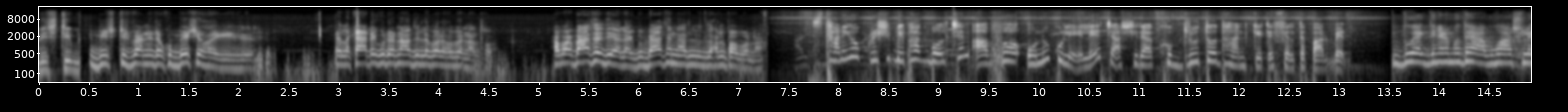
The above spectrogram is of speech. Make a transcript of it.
বৃষ্টি বৃষ্টির পানিটা খুব বেশি হয়ে গেছে। এগুলো কাটে কুটে না দিলে পরে হবে না তো। আবার বাসে দেওয়া লাগবে। বাসে না দিলে ধান পাবো না। স্থানীয় কৃষি বিভাগ বলছেন আবহাওয়া অনুকূলে এলে চাষিরা খুব দ্রুত ধান কেটে ফেলতে পারবেন। দু একদিনের মধ্যে আবহাওয়া আসলে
